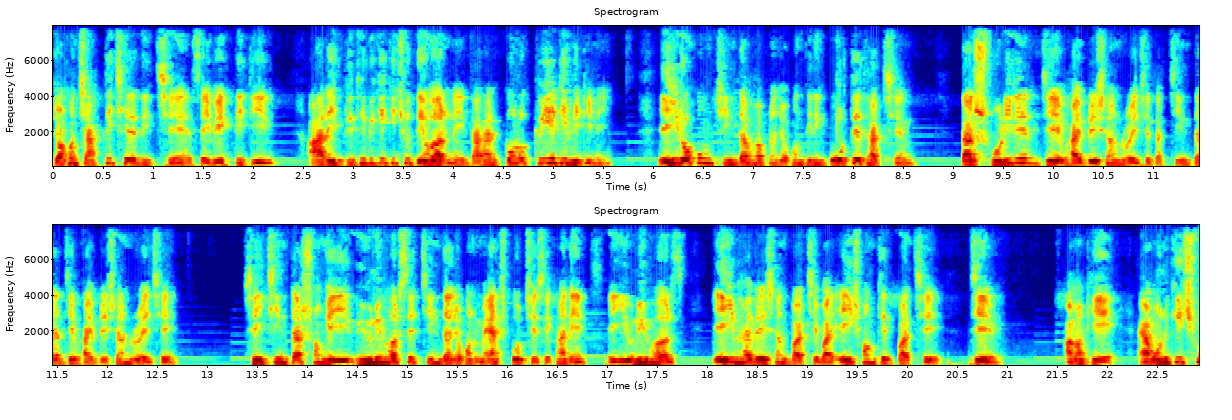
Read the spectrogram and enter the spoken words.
যখন চাকরি ছেড়ে দিচ্ছে সেই ব্যক্তিটি, আর এই পৃথিবীকে কিছু দেওয়ার নেই, তার আর কোনো ক্রিয়েটিভিটি নেই। এই রকম চিন্তা ভাবনা যখন তিনি করতে থাকছেন, তার শরীরের যে ভাইব্রেশন রয়েছে, তার চিন্তার যে ভাইব্রেশন রয়েছে সেই চিন্তার সঙ্গে এই ইউনিভার্সের চিন্তা যখন ম্যাচ করছে, সেখানে এই ইউনিভার্স এই ভাইব্রেশন পাচ্ছে বা এই সংকেত পাচ্ছে যে আমাকে এমন কিছু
